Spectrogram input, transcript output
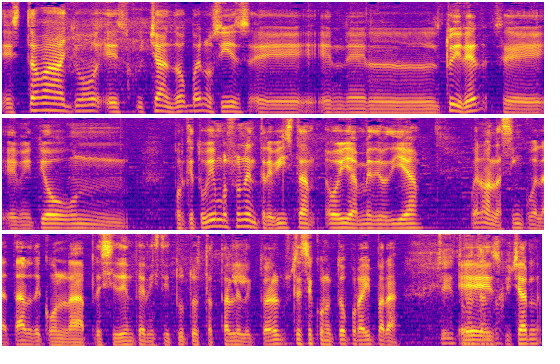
estaba yo escuchando, bueno, sí es eh, en el Twitter se emitió un, porque tuvimos una entrevista hoy a mediodía bueno, a las 5 de la tarde con la presidenta del Instituto Estatal Electoral. Usted se conectó por ahí para eh, escucharla.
